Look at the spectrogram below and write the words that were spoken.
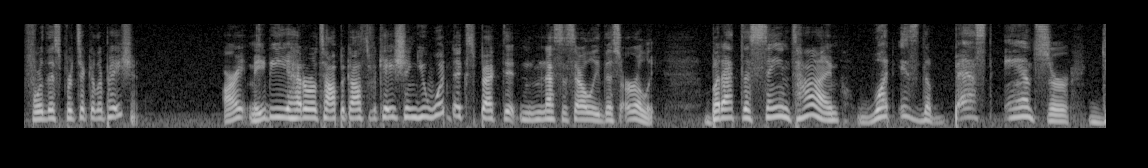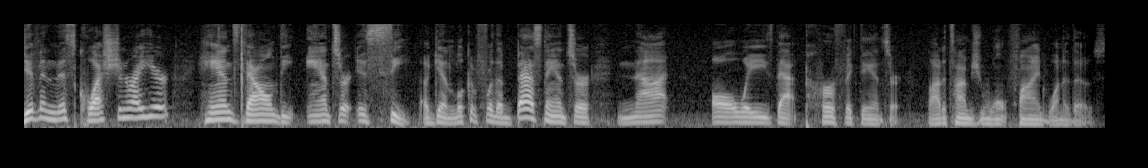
for this particular patient. All right, maybe heterotopic ossification, you wouldn't expect it necessarily this early. But at the same time, what is the best answer given this question right here? Hands down, the answer is C. Again, looking for the best answer, not always that perfect answer. A lot of times you won't find one of those.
